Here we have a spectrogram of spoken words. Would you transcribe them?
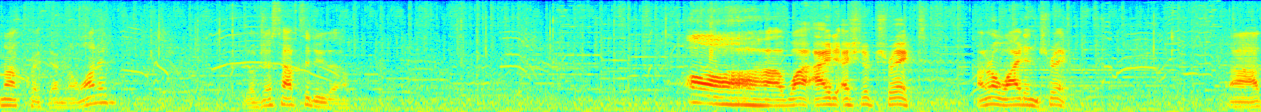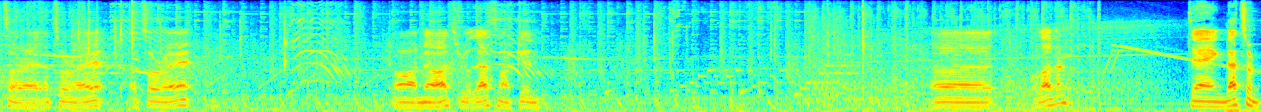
Not quite the I wanted. You'll just have to do though. Oh, why? I, I should have tricked. I don't know why I didn't trick. Ah, that's alright. That's alright. That's alright. Oh no, that's really that's not good. Uh, 11? Dang, that's a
